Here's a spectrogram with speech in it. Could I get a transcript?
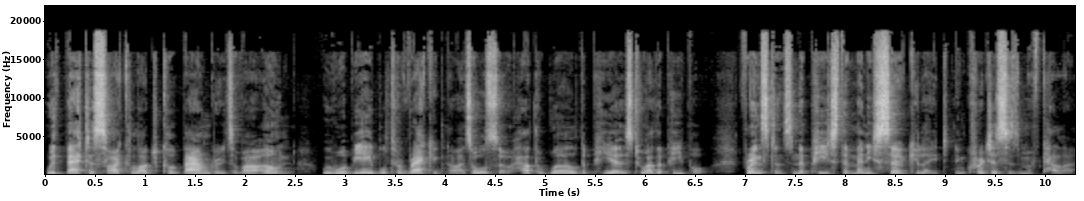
With better psychological boundaries of our own, we will be able to recognize also how the world appears to other people. For instance, in a piece that many circulated in criticism of Keller,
